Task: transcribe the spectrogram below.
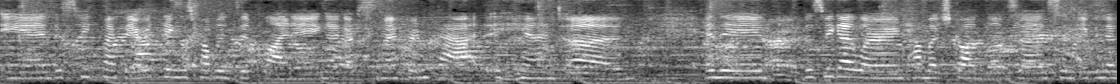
and this week my favorite thing was probably zip lining. I got to see my friend Pat, and um, and then this week I learned how much God loves us, and even though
